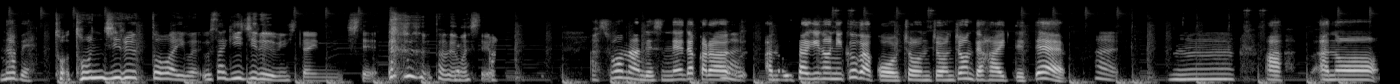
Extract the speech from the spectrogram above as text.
う鍋？と豚汁とは言わないうさぎ汁みたいにして 食べましたよ。あ、そうなんですね。だから、はいうあの、うさぎの肉がこう、ちょんちょんちょんって入ってて、はい。うーん。ああの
